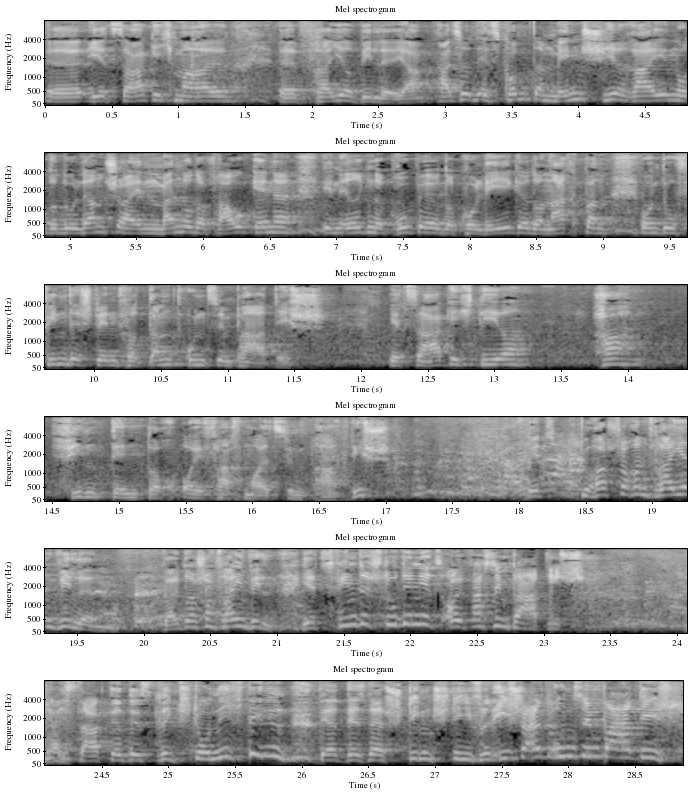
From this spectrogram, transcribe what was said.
Äh, jetzt sage ich mal äh, freier Wille. Ja, also es kommt ein Mensch hier rein oder du lernst einen Mann oder Frau kennen in irgendeiner Gruppe oder Kollege oder Nachbarn und du findest den verdammt unsympathisch Jetzt sage ich dir, ha, find den doch einfach mal sympathisch. Jetzt, du hast doch einen freien Willen. Gell? Du hast einen freien Willen. Jetzt findest du den jetzt einfach sympathisch. Ja, ich sag dir, das kriegst du nicht hin. Der, der, der Stinkstiefel ist halt unsympathisch.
